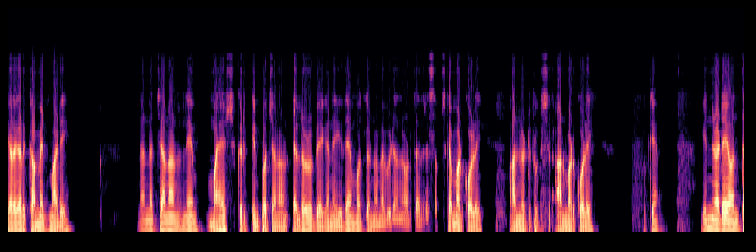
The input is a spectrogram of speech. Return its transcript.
ಕೆಳಗಡೆ ಕಮೆಂಟ್ ಮಾಡಿ. ನನ್ನ channel name Mahesh cric channel ಎಲ್ಲರೂ ಬೇಗನೆ ಇದೇ ಮೊದಲು ನನ್ನ ವಿಡಿಯೋ ನೋಡ್ತಾ ಇದ್ರೆ ಸಬ್ಸ್ಕ್ರೈಬ್ ಮಾಡ್ಕೊಳ್ಳಿ ಆಲ್ ನೋಟಿಫಿಕೇಶನ್ ಆನ್ ಮಾಡ್ಕೊಳ್ಳಿ. ಓಕೆ ಇನ್ನು ನಡೆಯುವಂತ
